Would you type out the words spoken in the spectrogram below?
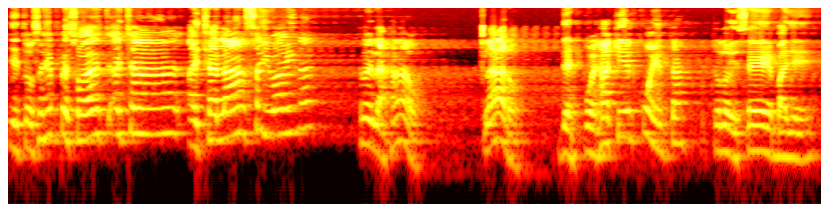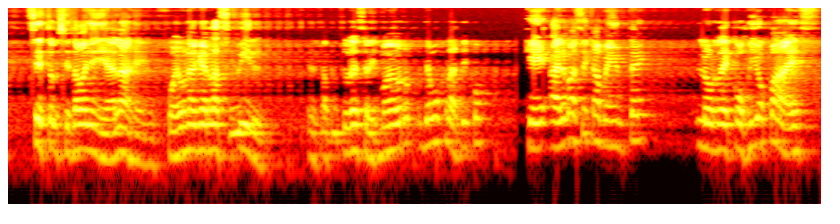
Y entonces empezó a echar, a echar lanza y vaina relajado. Claro, después aquí él cuenta esto lo dice Valle, sí, esto lo cita Valle y Ángel, fue una guerra civil, el capítulo del socialismo democrático, que a él básicamente lo recogió Páez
